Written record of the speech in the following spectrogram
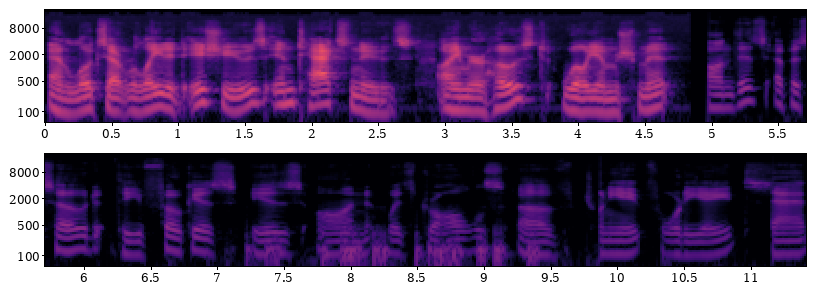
and looks at related issues in tax news. I'm your host, William Schmidt. On this episode, the focus is on withdrawals of 2848. That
